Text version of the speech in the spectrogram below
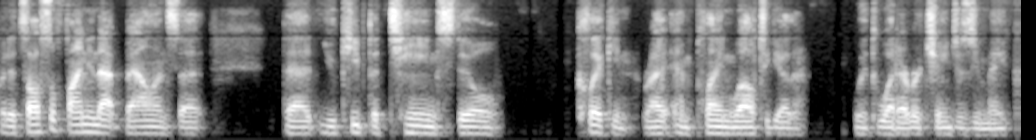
but it's also finding that balance that that you keep the team still clicking right and playing well together with whatever changes you make.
